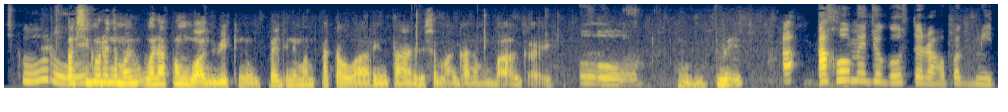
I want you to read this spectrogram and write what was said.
Siguro. Pag siguro naman wala pang one week, no, pwede naman patawarin tayo sa mga ganong bagay. Oo. Hmm. Ako medyo ghoster ako pag meet.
